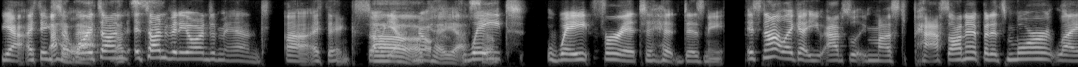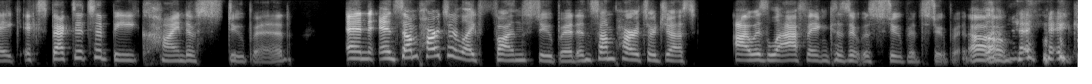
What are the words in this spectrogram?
Yeah, I think I so. Or it's on That's... it's on video on demand. Uh, I think so. Oh, yeah. No, okay. Yeah. Wait, so. wait for it to hit Disney. It's not like a you absolutely must pass on it, but it's more like expect it to be kind of stupid. And and some parts are like fun stupid, and some parts are just I was laughing because it was stupid, stupid. Oh. Like,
